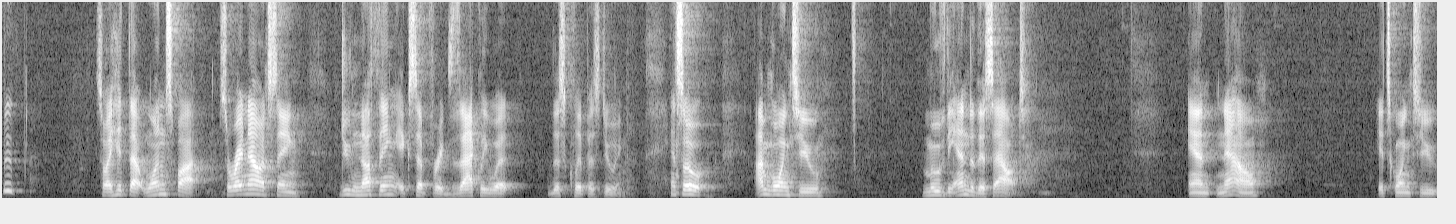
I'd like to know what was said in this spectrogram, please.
boop. So I hit that one spot. So right now it's saying, do nothing except for exactly what this clip is doing. And so I'm going to move the end of this out. And now it's going to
